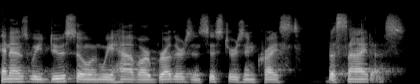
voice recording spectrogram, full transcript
And as we do so, and we have our brothers and sisters in Christ beside us,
